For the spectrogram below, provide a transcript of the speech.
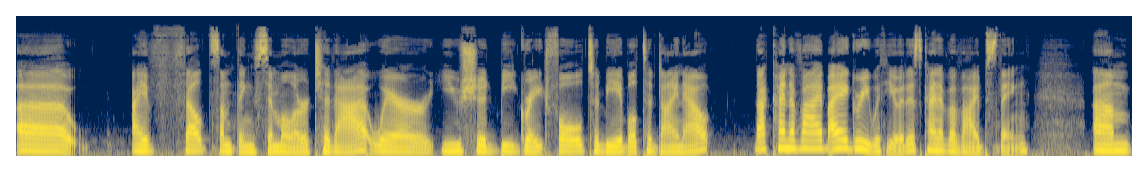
uh I've felt something similar to that where you should be grateful to be able to dine out. That kind of vibe. I agree with you. It is kind of a vibes thing. Um,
